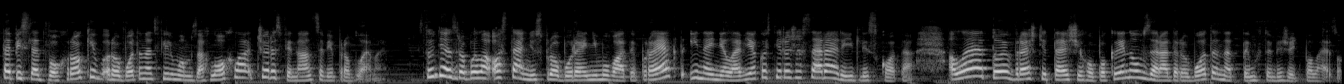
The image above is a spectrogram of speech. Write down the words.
Та після двох років робота над фільмом заглохла через фінансові проблеми. Студія зробила останню спробу реанімувати проект і найняла в якості режисера Рідлі Скотта, але той, врешті, теж його покинув заради роботи над тим, хто біжить по лезу.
